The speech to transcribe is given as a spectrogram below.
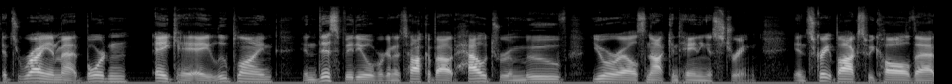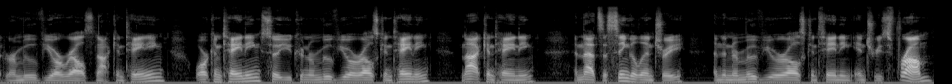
it's Ryan Matt Borden, aka Loopline. In this video, we're going to talk about how to remove URLs not containing a string. In Scrapebox, we call that remove URLs not containing or containing, so you can remove URLs containing, not containing, and that's a single entry, and then remove URLs containing entries from,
